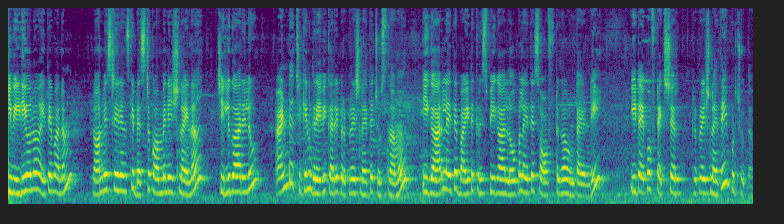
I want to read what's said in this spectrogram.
ఈ వీడియోలో అయితే మనం నాన్ వెజిటేరియన్స్కి బెస్ట్ కాంబినేషన్ అయిన చిల్లు గారెలు and chicken gravy curry preparation అయితే చూస్తున్నాము. ఈ గారెలు అయితే బయట క్రిస్పీగా లోపల అయితే సాఫ్ట్గా ఉంటాయండి. ఈ టైప్ ఆఫ్ టెక్స్చర్ ప్రిపరేషన్ అయితే ఇప్పుడు చూద్దాం.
